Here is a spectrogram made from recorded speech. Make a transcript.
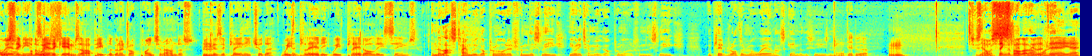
way on the, the but the way the games are, people are going to drop points around us because they're playing each other. We've And- played. We've played all these teams. and the last time we got promoted from this league, the only time we got promoted from this league, we played Rotherham away last game of the season. Oh, did we? Hmm? Just yeah, I was thinking about that the one other in. day. Yeah,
